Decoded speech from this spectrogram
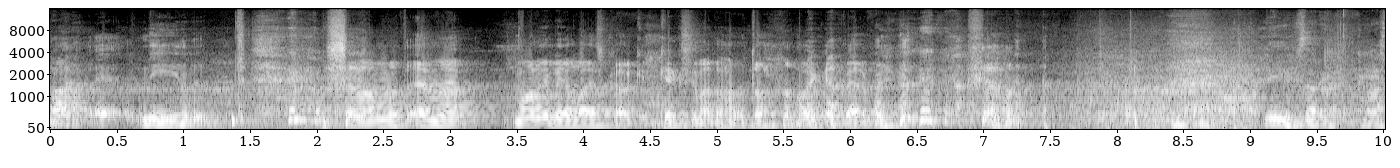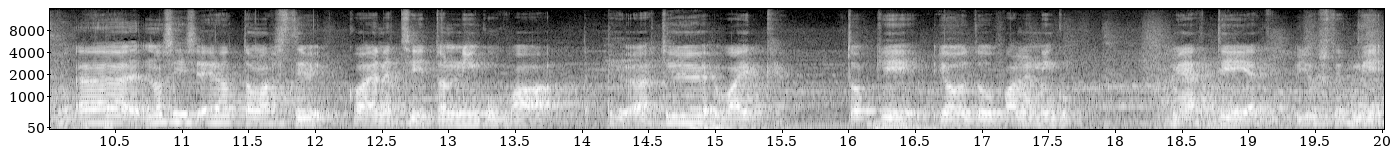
Uh, e, niin, se on, mutta en mä... Mä olin liian laiskaa keksimään tuohon oikeat verbit. niin, sori, öö, No siis ehdottomasti koen, että siitä on niinku vaan hyötyä, vaikka toki joutuu paljon niinku miettimään, että just et mi,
